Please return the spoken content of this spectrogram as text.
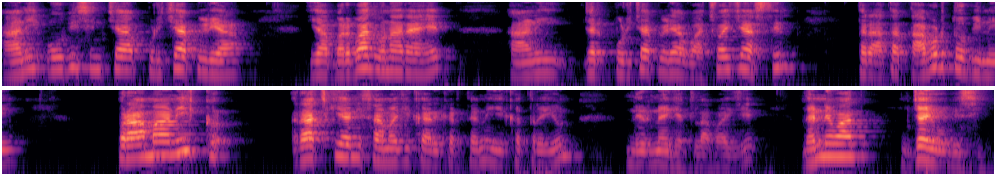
आणि ओ बी सींच्या पुढच्या पिढ्या या बर्बाद होणार आहेत. आणि जर पुढच्या पिढ्या वाचवायच्या असतील तर आता ताबडतोबीने प्रामाणिक राजकीय आणि सामाजिक कार्यकर्त्यांनी एकत्र येऊन निर्णय घेतला पाहिजे. धन्यवाद. जय ओबीसी.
